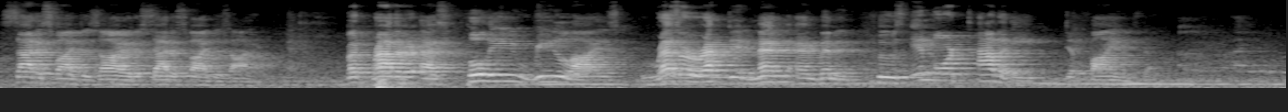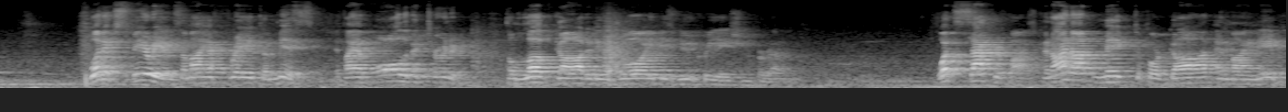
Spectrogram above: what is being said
satisfied desire to satisfied desire, but rather as fully realized, resurrected men and women whose immortality defines them. What experience am I afraid to miss if I have all of eternity to love God and enjoy his new creation forever? What sacrifice can I not make for God and my neighbor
